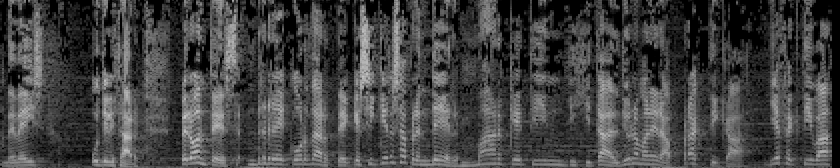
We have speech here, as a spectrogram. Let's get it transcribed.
debéis utilizar. Pero antes, recordarte que si quieres aprender marketing digital de una manera práctica y efectiva,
